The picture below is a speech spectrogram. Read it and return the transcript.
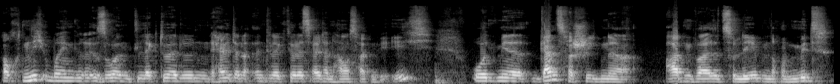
auch nicht unbedingt so ein intellektuelles Elternhaus hatten wie ich und mir ganz verschiedene Art und Weise zu leben nochmal mit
